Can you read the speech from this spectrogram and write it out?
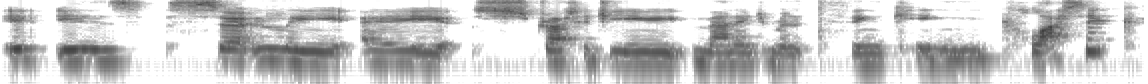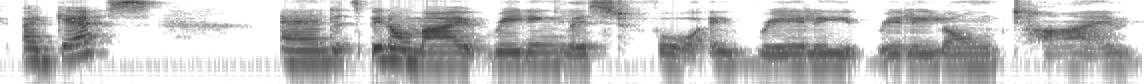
It is certainly a strategy management thinking classic, I guess and it's been on my reading list for a really, really long time.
